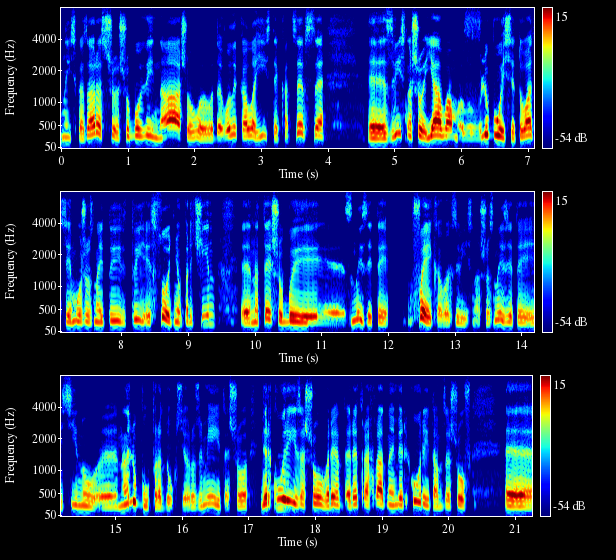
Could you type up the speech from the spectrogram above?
низька. Зараз що, що бо війна, що велика логістика, це все. е, Звісно, що я вам в будь-якій ситуації можу знайти ти- сотню причин е, на те, щоб знизити фейкових, звісно, що знизити ціну е, на любу продукцію. Розумієте, що Меркурій зайшов, ре- ретроградний Меркурій там зайшов е,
